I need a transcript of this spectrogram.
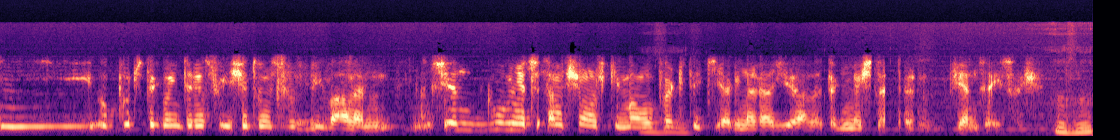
i oprócz tego interesuję się tym survivalem. Znaczy ja głównie czytam książki, mało praktyki jak na razie, ale tak myślę, że więcej coś. Aha.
